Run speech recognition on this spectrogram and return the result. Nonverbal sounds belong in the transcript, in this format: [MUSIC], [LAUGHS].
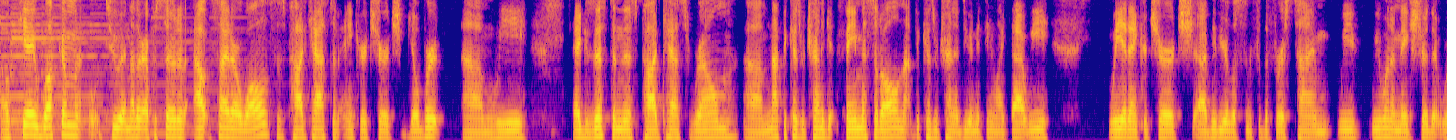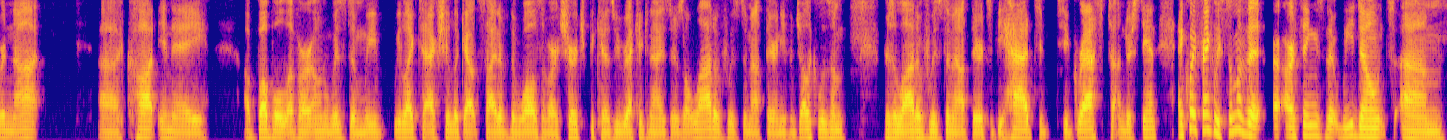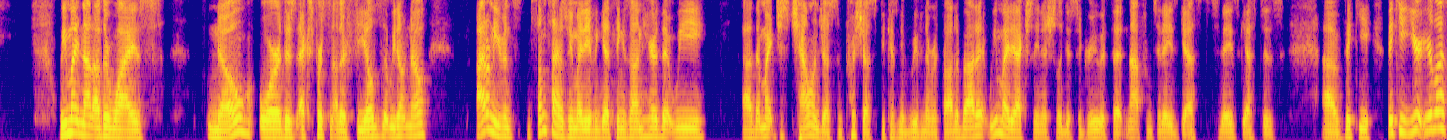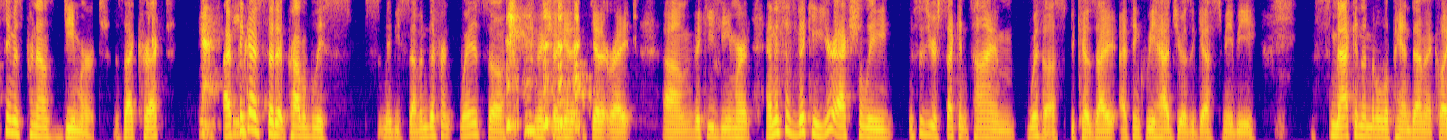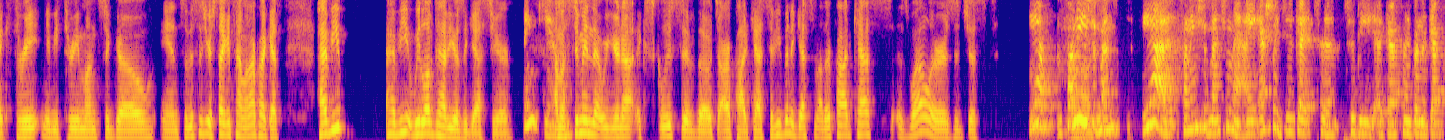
Okay, welcome to another episode of Outside Our Walls, this podcast of Anchor Church Gilbert. Um, we exist in this podcast realm um, not because we're trying to get famous at all, not because we're trying to do anything like that. We we at Anchor Church, uh, maybe you're listening for the first time. We we want to make sure that we're not uh, caught in a a bubble of our own wisdom. We we like to actually look outside of the walls of our church because we recognize there's a lot of wisdom out there in evangelicalism. There's a lot of wisdom out there to be had, to to grasp, to understand, and quite frankly, some of it are, are things that we don't, um, we might not otherwise know, or there's experts in other fields that we don't know. I don't even. Sometimes we might even get things on here that we uh, that might just challenge us and push us because maybe we've never thought about it. We might actually initially disagree with it. Not from today's guest. Today's guest is uh, Vicky. Vicky, your your last name is pronounced Demert. Is that correct? Yes. I think I've said it probably s- maybe seven different ways. So make sure I get it get it right. Um, Vicky Demert, and this is Vicky. You're actually this is your second time with us because I I think we had you as a guest maybe smack in the middle of the pandemic like three maybe three months ago. And so this is your second time on our podcast. Have you have you we love to have you as a guest here. Thank you. I'm assuming that you're not exclusive though to our podcast. Have you been a guest on other podcasts as well or is it just yeah funny you should mention yeah funny you should mention that. I actually do get to to be a guest i've been a guest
